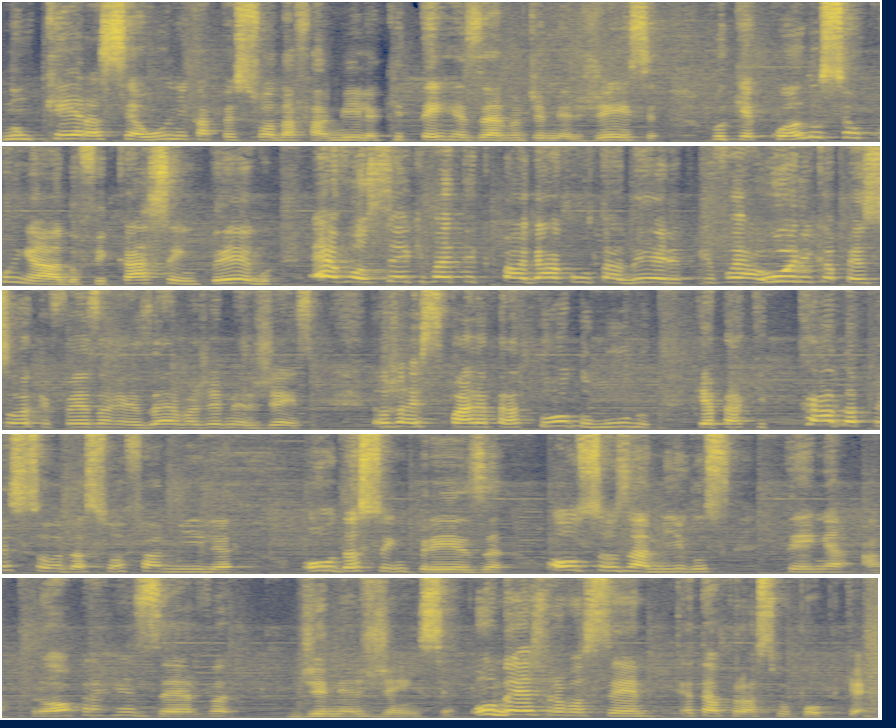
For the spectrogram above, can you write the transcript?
Não queira ser a única pessoa da família que tem reserva de emergência, porque quando o seu cunhado ficar sem emprego, é você que vai ter que pagar a conta dele, porque foi a única pessoa que fez a reserva de emergência. Então já espalha para todo mundo, que é para que cada pessoa da sua família ou da sua empresa ou seus amigos tenha a própria reserva de emergência. Um beijo para você e até o próximo podcast.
